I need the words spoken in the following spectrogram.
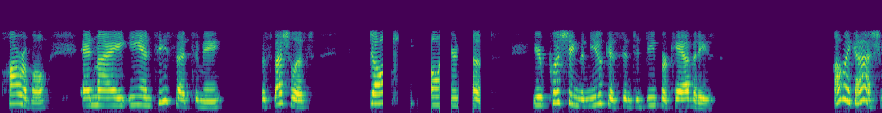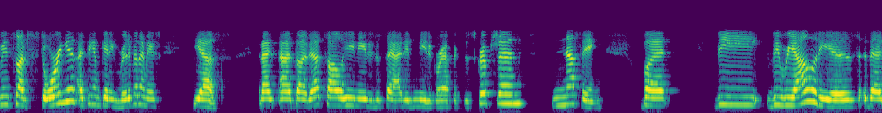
horrible, and my ENT said to me, the specialist, "Don't keep blowing your nose. You're pushing the mucus into deeper cavities." Oh my gosh! I mean, so I'm storing it. I think I'm getting rid of it. I mean, yes. And I, I thought that's all he needed to say. I didn't need a graphic description nothing. But the the reality is that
